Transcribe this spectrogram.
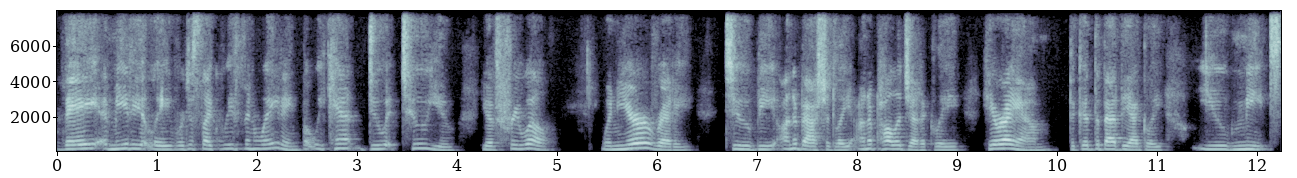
They immediately were just like, we've been waiting, but we can't do it to you. You have free will. When you're ready, to be unabashedly, unapologetically, here I am, the good, the bad, the ugly, you meet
